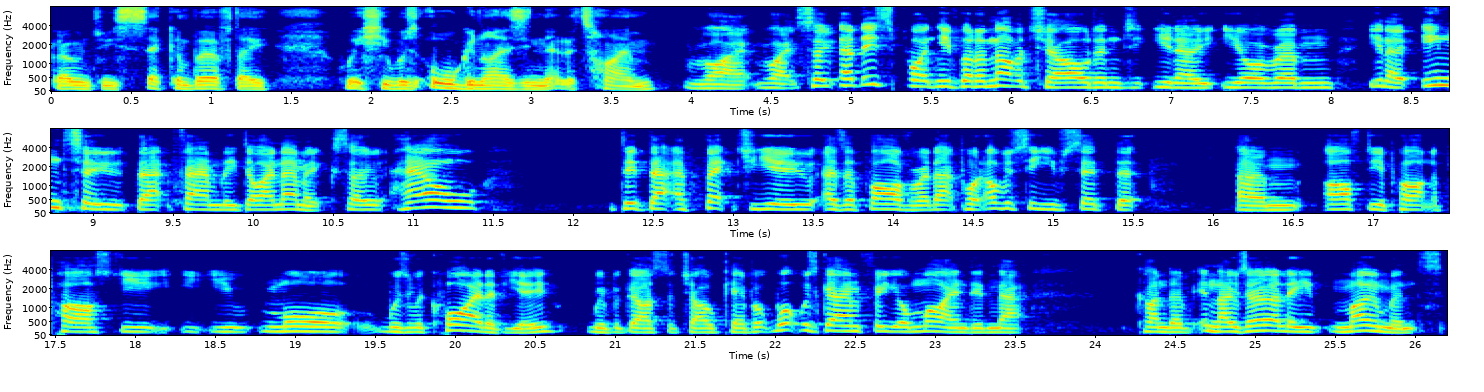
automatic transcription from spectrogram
go into his second birthday, which he was organising at the time. Right, right. So at this point, you've got another child, and you know you're um, you know into that family dynamic. So how did that affect you as a father at that point? Obviously, you've said that um, after your partner passed, you you more was required of you with regards to childcare. But what was going through your mind in that kind of in those early moments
